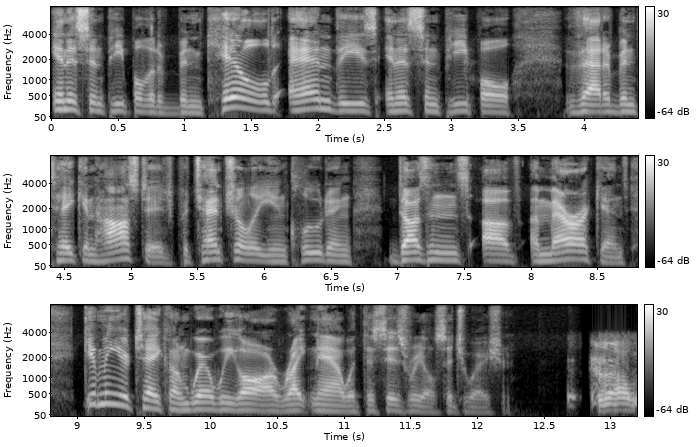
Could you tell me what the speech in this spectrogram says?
innocent people that have been killed and these innocent people that have been taken hostage, potentially including dozens of Americans. Give me your take on where we are right now with this Israel situation. Well,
